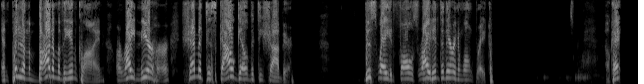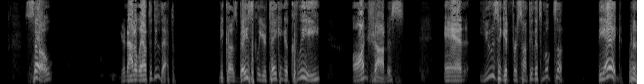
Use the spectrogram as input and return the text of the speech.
and put it on the bottom of the incline or right near her. This way it falls right into there and it won't break. Okay? So, you're not allowed to do that. Because basically you're taking a kli on Shabbos and using it for something that's muktzah. The egg.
